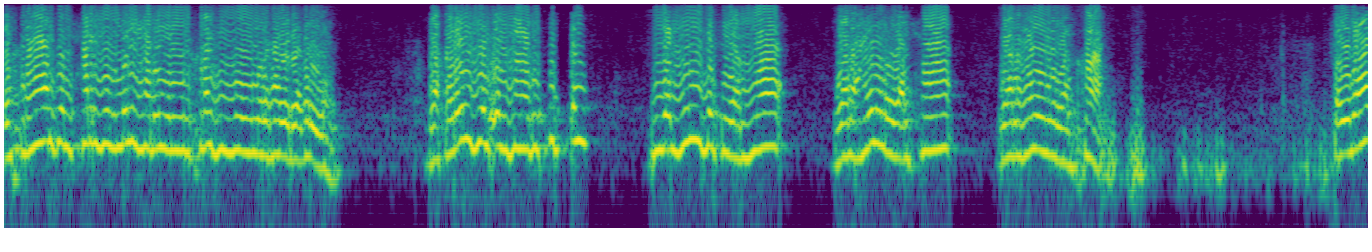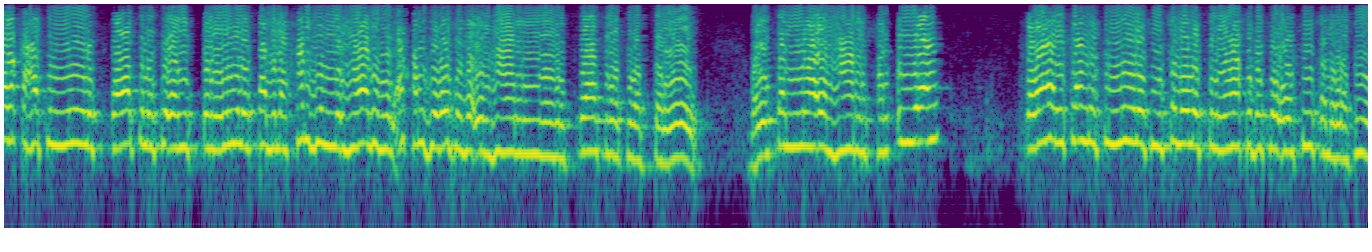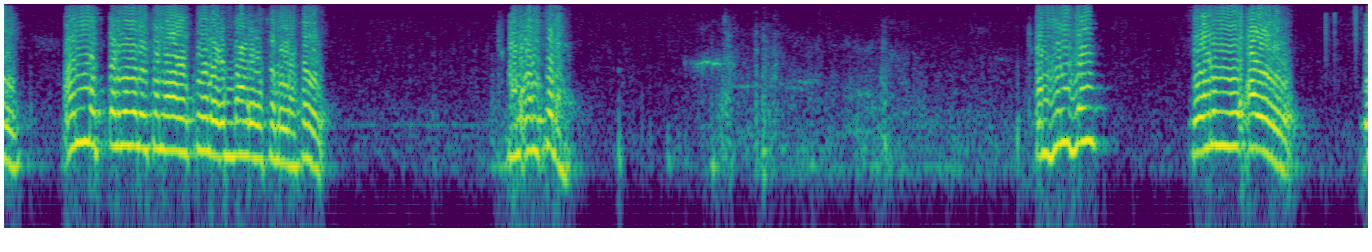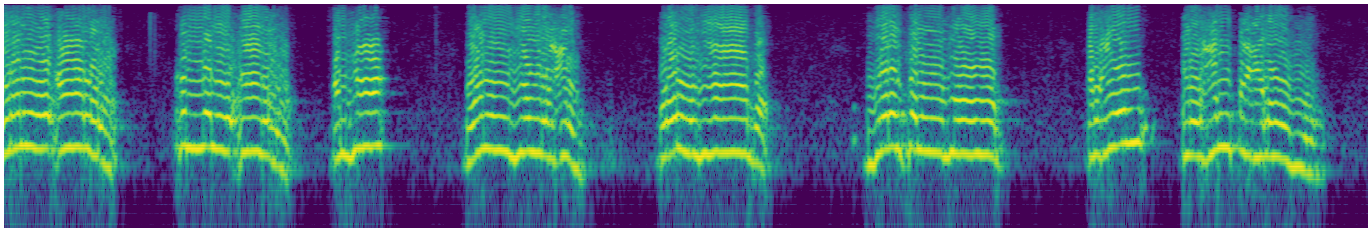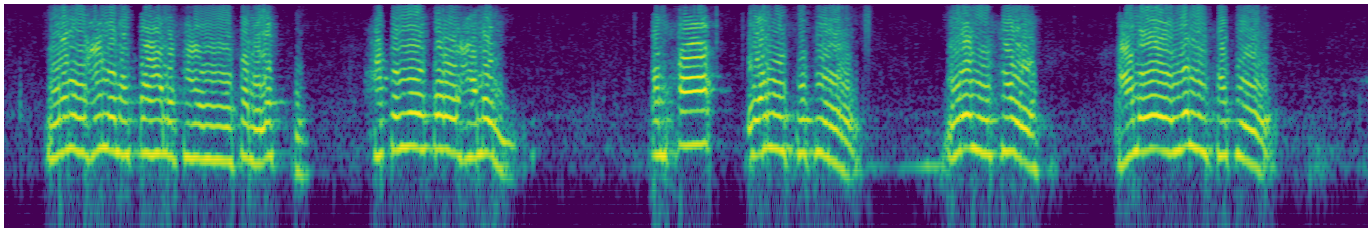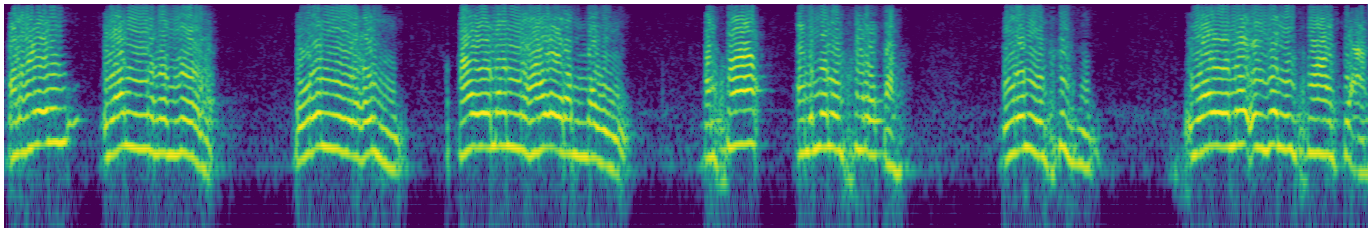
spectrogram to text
إخراج الحرف المظهر من مخرجه من غير غيره وخروج الإظهار ستة هي الهمزة والهاء والعين والحاء والغين والخاء. فإذا وقعت النون الساكنة أو التنوين قبل حرف من هذه الأحرف وجب إظهار النون الساكنة والتنوين ويسمى إظهارا حرفيا سواء كانت النون في كلمة واحدة أو في كلمتين أما التنوين فلا يكون إلا من كلمتين الأمثلة. الهمزة يعني أو من آمن. كل آمن الهاء ينهون عنه. والهاب جرف الهاب العين أنعمت عليه. من عمل صالحا فلنفسه. حقيق علي. الحاء ينفتون من حيث عليم حكيم. الغين ينغمون. من غي. قولا غير الذي الخاء المنخلقة من خزي يومئذ خاشعة.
